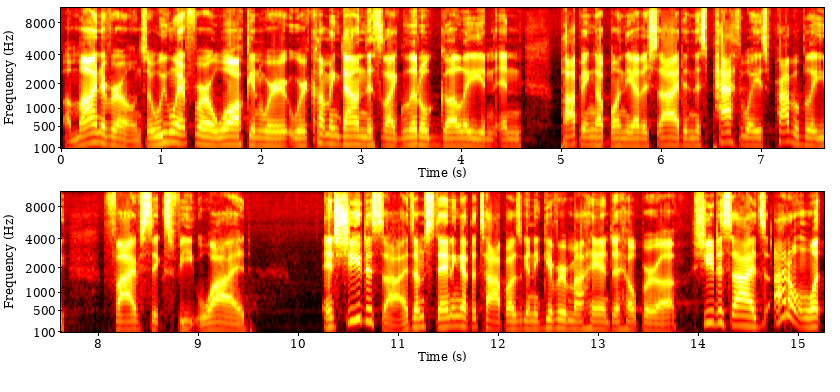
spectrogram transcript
a mind of her own. So we went for a walk and we're we're coming down this like little gully and, and popping up on the other side, and this pathway is probably five, six feet wide. And she decides, I'm standing at the top, I was gonna give her my hand to help her up. She decides, I don't want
